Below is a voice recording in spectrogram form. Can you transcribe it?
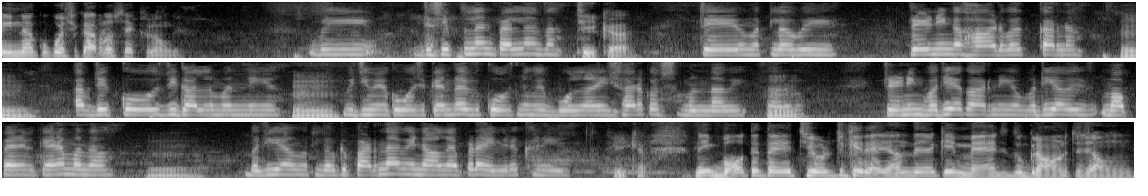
ਇੰਨਾ ਕੁ ਕੁਝ ਕਰ ਲਓ ਸਿੱਖ ਲਓਗੇ? ਵੀ ਡਿਸਪਲਿਨ ਪਹਿਲਾਂ ਤਾਂ ਠੀਕ ਆ। ਤੇ ਮਤਲਬ ਵੀ ਟ੍ਰੇਨਿੰਗ ਹਾਰਡ ਵਰਕ ਕਰਨਾ। ਹੂੰ। ਆਪਦੇ ਕੋਚ ਦੀ ਗੱਲ ਮੰਨਣੀ ਆ ਹੂੰ। ਵੀ ਜਿਵੇਂ ਕੋਚ ਕਹਿੰਦਾ ਵੀ ਕੋਚ ਨੂੰ ਵੀ ਬੋਲਣਾ ਨਹੀਂ ਸਾਰਾ ਕੁਝ ਮੰਨਣਾ ਵੀ ਸਾਰਾ ਟ੍ਰੇਨਿੰਗ ਵਧੀਆ ਕਰਨੀ ਆ ਵਧੀਆ ਵੀ ਮਾਪਿਆਂ ਨੇ ਵੀ ਕਹਿਣਾ ਮੰਨਣਾ। ਹੂੰ। ਵਧੀਆ ਮਤਲਬ ਕਿ ਪੜ੍ਹਨਾ ਵੀ ਨਾਲ ਨਾਲ ਪੜ੍ਹਾਈ ਵੀ ਰੱਖਣੀ ਆ। ਠੀਕ ਹੈ ਨਹੀਂ ਬਹੁਤੇ ਤਾਂ ਇਹ ਚ ਉਲਝ ਕੇ ਰਹਿ ਜਾਂਦੇ ਆ ਕਿ ਮੈਂ ਜਦੋਂ ਗਰਾਊਂਡ 'ਚ ਜਾਊਂ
